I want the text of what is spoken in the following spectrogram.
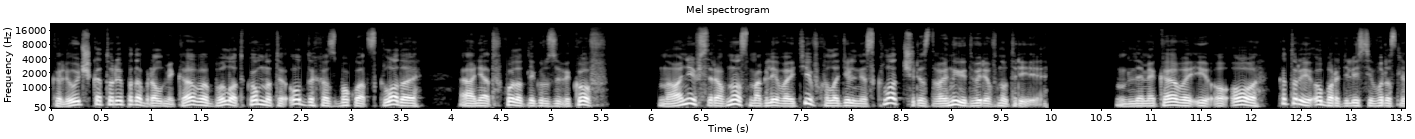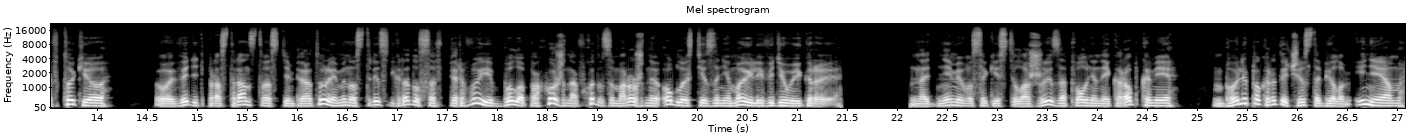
Ключ, который подобрал Микава, был от комнаты отдыха сбоку от склада, а не от входа для грузовиков, но они все равно смогли войти в холодильный склад через двойные двери внутри. Для Микавы и ОО, которые оба родились и выросли в Токио, Увидеть пространство с температурой минус 30 градусов впервые было похоже на вход в замороженную область из аниме или видеоигры. Над ними высокие стеллажи, заполненные коробками, были покрыты чисто белым инеем,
